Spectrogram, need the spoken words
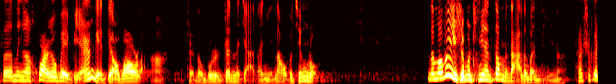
的那个画又被别人给调包了啊，这都不是真的假的，你闹不清楚。那么为什么出现这么大的问题呢？它是个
